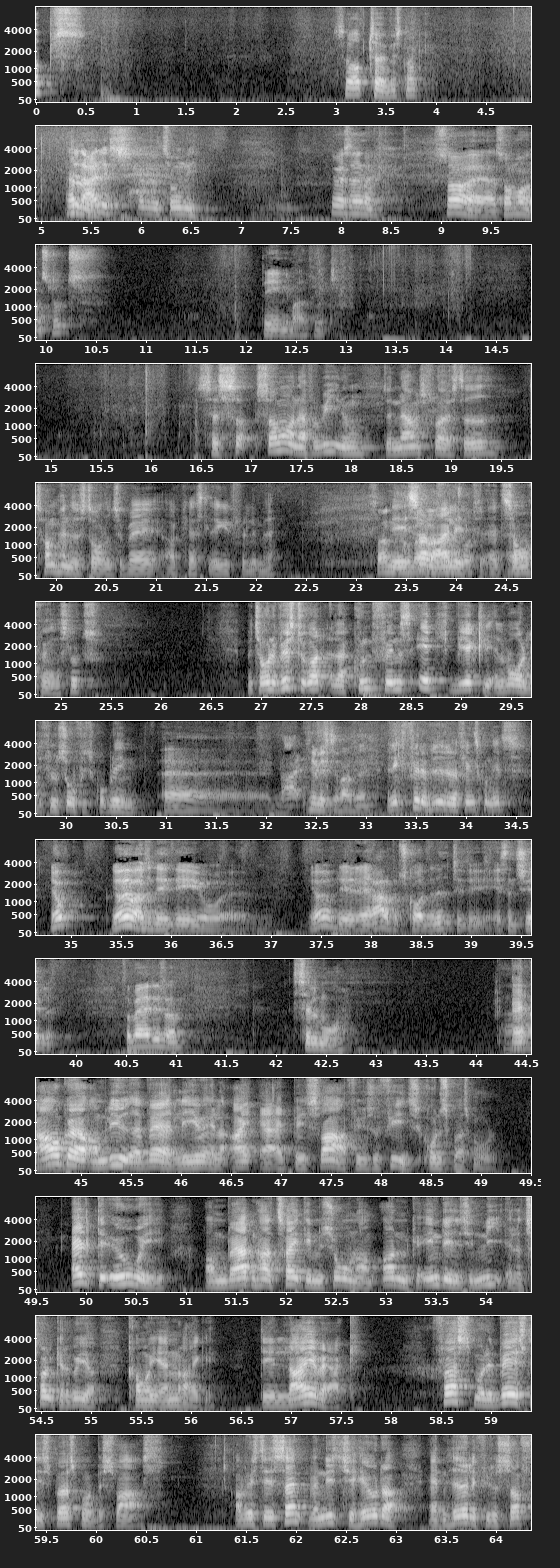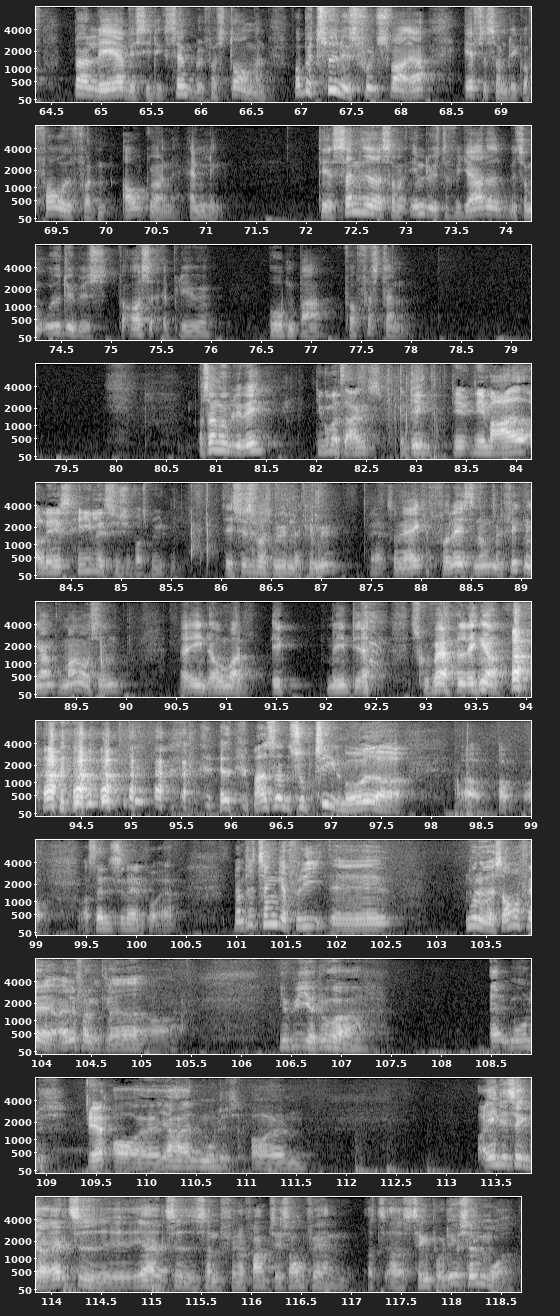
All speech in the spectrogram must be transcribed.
Ups. Så optager jeg vist nok. Det er dejligt. Er det Tony? Det var så Henrik. Så er sommeren slut. Det er egentlig meget fint. Så, så sommeren er forbi nu. Den nærmest fløj afsted. Tomhændet står du tilbage og kan slet ikke følge med. Sådan Det er så dejligt, at sommerferien er slut. Men Tony, vidste du godt, at der kun findes et virkelig alvorligt filosofisk problem? Øh, nej, det vidste jeg faktisk ikke. Er det ikke fedt at vide, at der findes kun et? Jo, jo, jo altså det, det er jo... Øh, jo, jo, det er rart at få skåret det ned til det essentielle. Så hvad er det så? Selvmord. At afgøre, om livet er værd at leve eller ej, er at besvare filosofiens grundspørgsmål. Alt det øvrige, om verden har tre dimensioner, om ånden kan inddeles i 9 eller 12 kategorier, kommer i anden række. Det er legeværk. Først må det væsentlige spørgsmål besvares. Og hvis det er sandt, hvad Nietzsche hævder, at en hederlig filosof bør lære ved sit eksempel, forstår man, hvor betydningsfuldt svaret er, eftersom det går forud for den afgørende handling. Det er sandheder, som er indlysende for hjertet, men som uddybes for også at blive åbenbare for forstanden. Og så kan vi blive ved. Det kunne man sagtens. Men det, det, det er meget at læse hele Sisyfos-myten. Det er Sisyfos-myten af Camus, Ja. som jeg ikke har fået læst endnu, men jeg fik den en gang for mange år siden, af en, der åbenbart ikke mente, jeg skulle være her længere. Meget sådan en subtil måde at, at, at, at, at sende et signal på, ja. Nå, men så tænker jeg, fordi øh, nu har det været sommerferie, og alle folk er glade, og Jubi, og du har alt muligt, Ja. og øh, jeg har alt muligt, og, øh, og en af de ting, der altid, øh, jeg altid sådan finder frem til i sommerferien, og, og tænke på, det er jo selvmord.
